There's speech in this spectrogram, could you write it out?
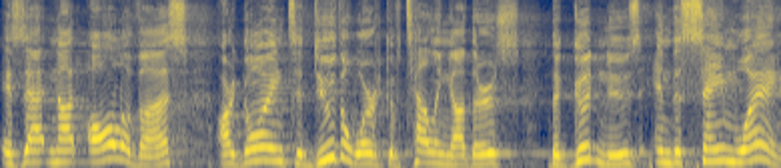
is that not all of us are going to do the work of telling others the good news in the same way.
